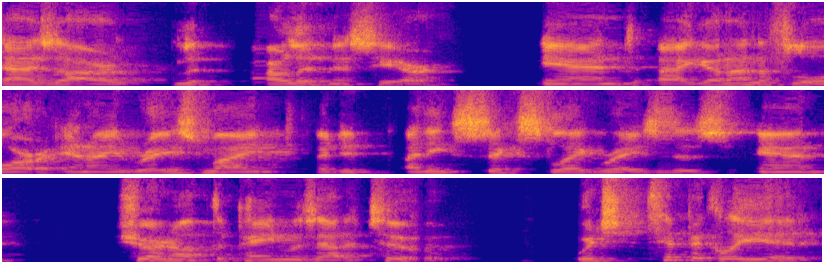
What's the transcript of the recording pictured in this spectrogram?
as our our litmus here, and I got on the floor and I raised my I did I think six leg raises, and sure enough, the pain was at a two, which typically it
